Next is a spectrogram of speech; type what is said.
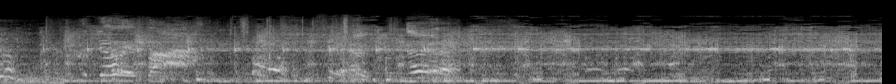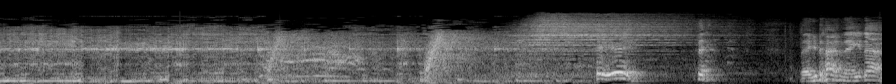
Doing fine! නැගිටා නැගිටා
